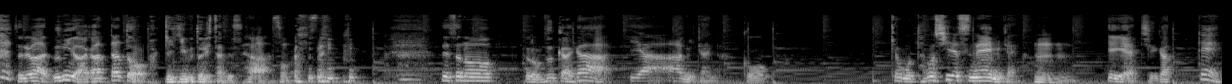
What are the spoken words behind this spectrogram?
それは海を上がったと激太りしたんです。ああ、そうなんですね。で、その、その部下が、いやー、みたいな、こう、今日も楽しいですね、みたいな。うんうん。いやいや、違って、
